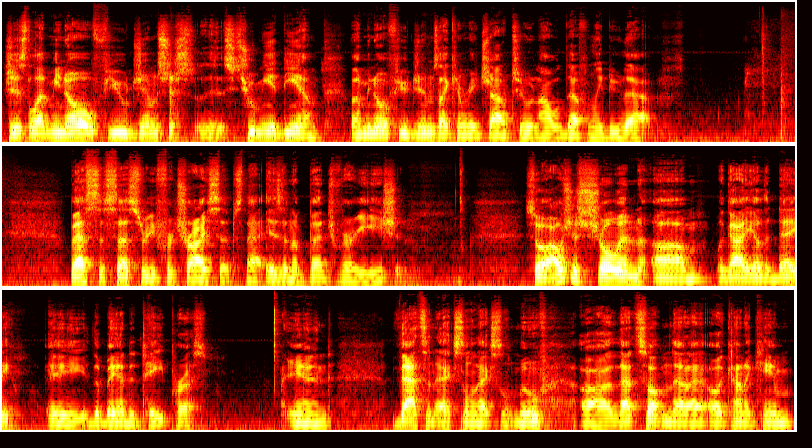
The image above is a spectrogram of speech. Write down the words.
Just let me know a few gyms. Just shoot me a DM. Let me know a few gyms I can reach out to, and I will definitely do that best accessory for triceps that isn't a bench variation. So I was just showing um, a guy the other day a the banded Tate press, and that's an excellent, excellent move. Uh, that's something that I, I kind of came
